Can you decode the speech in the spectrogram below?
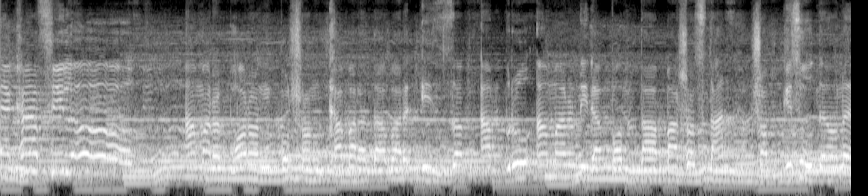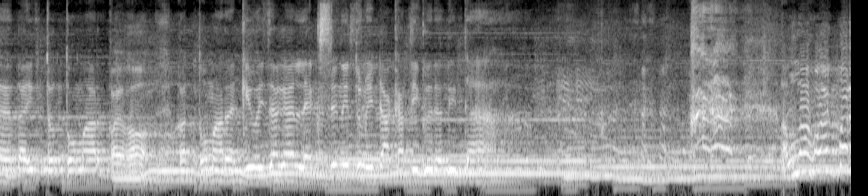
লেখা ছিল। আমার ভরণ পোষণ, খাবার দাবার, ইজ্জত, আব্রু, আমার নিরাপত্তা, বাসস্থান, সবকিছু দেওয়ার দায়িত্ব তোমার, কয় তোমার কি ওই জায়গায় লেখছেনি তুমি ডাকাতি করে দিতা? আল্লাহ একবার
